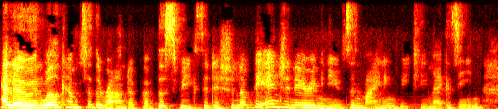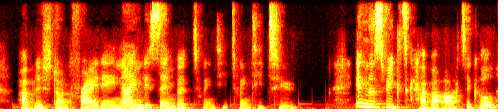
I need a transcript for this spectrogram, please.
Hello and welcome to the roundup of this week's edition of the Engineering News and Mining Weekly magazine, published on Friday, 9 December 2022. In this week's cover article,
